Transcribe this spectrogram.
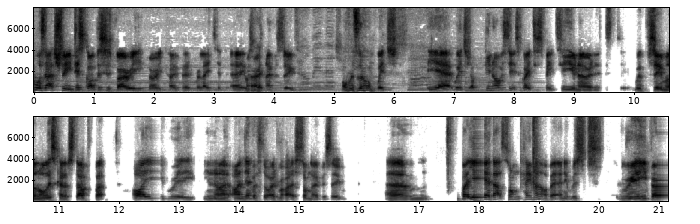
That was actually this got this is very very COVID related. Uh, it was right. written over Zoom. Over Zoom. Which, yeah, which you know, obviously it's great to speak to you know, and it's with Zoom and all this kind of stuff. But I really, you know, I, I never thought I'd write a song over Zoom. Um, but yeah, that song came out of it, and it was really very,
